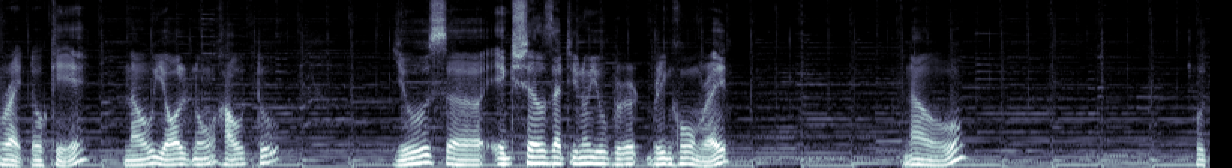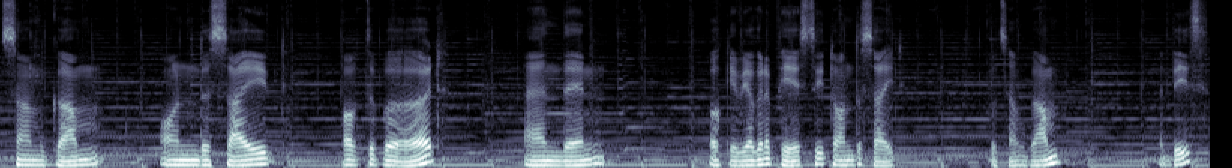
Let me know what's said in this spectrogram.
right okay. Now you all know how to use uh, eggshells that you know you br bring home right? Now put some gum on the side of the bird and then okay we are gonna paste it on the side. Put some gum like this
